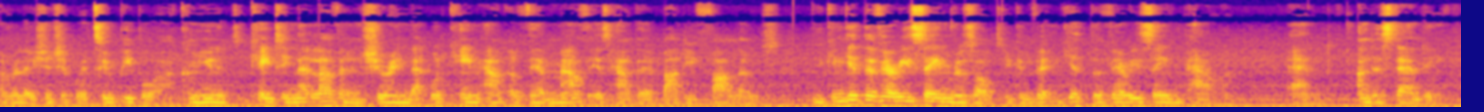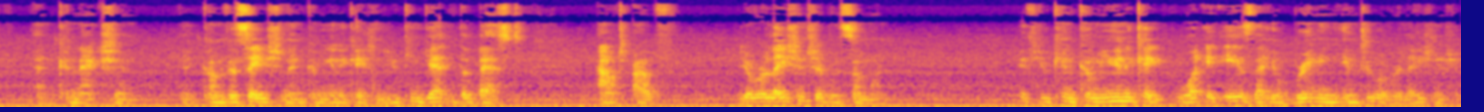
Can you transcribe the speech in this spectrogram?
a relationship where two people are communicating that love and ensuring that what came out of their mouth is how their body follows. You can get the very same result. You can get the very same power and understanding and connection conversation and communication. You can get the best out of your relationship with someone if you can communicate what it is that you're bringing into a relationship.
